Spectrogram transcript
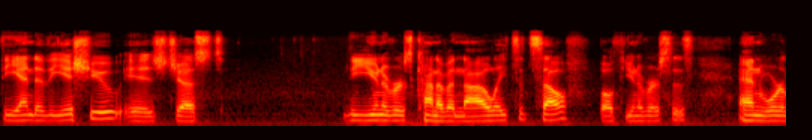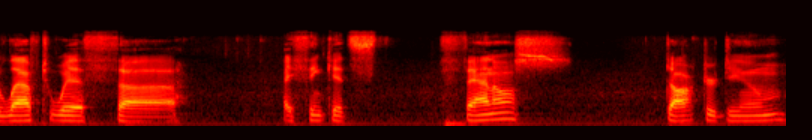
the end of the issue is just the universe kind of annihilates itself, both universes, and we're left with, uh, I think it's Thanos, Doctor Doom,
